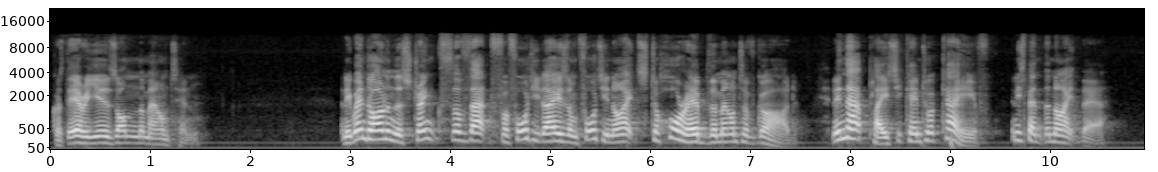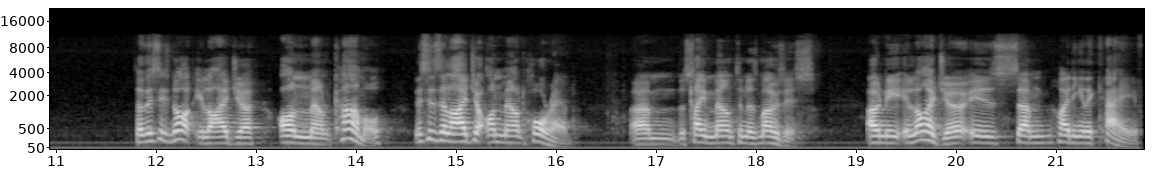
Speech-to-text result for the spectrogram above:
because there he is on the mountain. And he went on in the strength of that for forty days and forty nights to Horeb, the mount of God. And in that place he came to a cave, and he spent the night there. So this is not Elijah on Mount Carmel, this is Elijah on Mount Horeb, um, the same mountain as Moses. Only Elijah is um, hiding in a cave.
